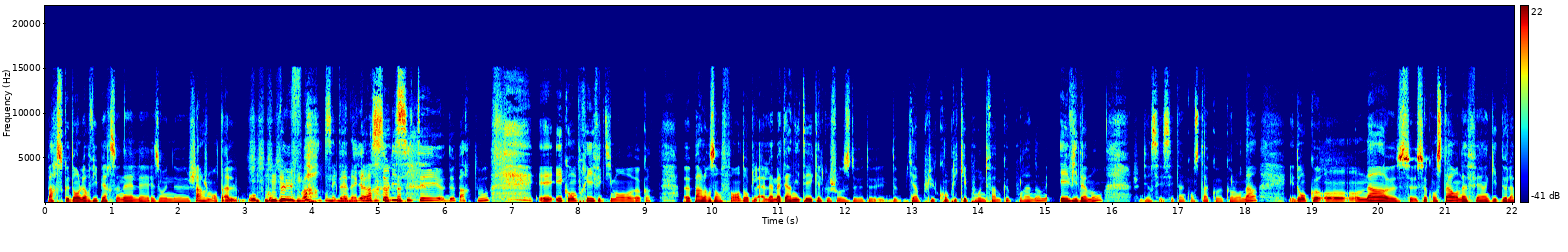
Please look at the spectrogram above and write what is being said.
parce que dans leur vie personnelle, elles ont une charge mentale beaucoup plus forte, c'est-à-dire sollicitées de partout, et y compris effectivement quand, par leurs enfants. Donc la, la maternité est quelque chose de, bien plus compliqué pour une femme que pour un homme, évidemment. Je veux dire, c'est un constat que, l'on a. Et donc, on, a euh, ce, constat, on a fait un guide de la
